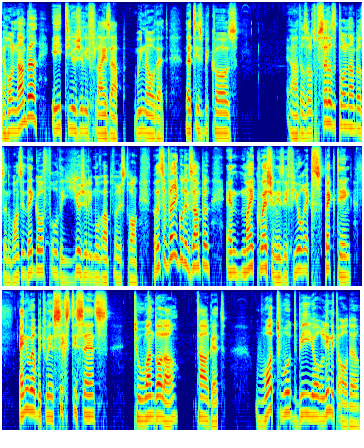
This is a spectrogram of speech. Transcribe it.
a whole number, it usually flies up. We know that. That is because uh, there's a lot of sellers at all numbers, and once they go through, they usually move up very strong. So that's a very good example. And my question is, if you're expecting anywhere between 60 cents to one dollar target, what would be your limit order?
